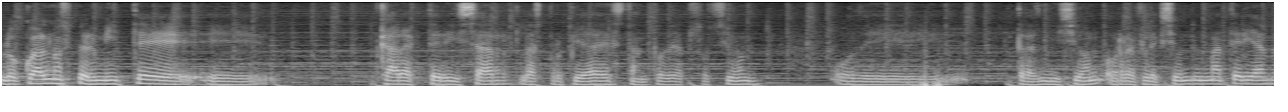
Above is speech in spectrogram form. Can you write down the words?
lo cual nos permite eh, caracterizar las propiedades tanto de absorción o de transmisión o reflexión de un material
